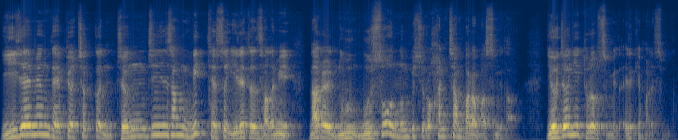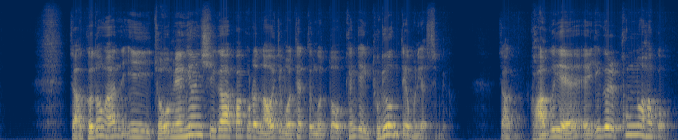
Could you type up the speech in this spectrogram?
이재명 대표 측근 정진상 밑에서 일했던 사람이 나를 무서운 눈빛으로 한참 바라봤습니다. 여전히 두렵습니다. 이렇게 말했습니다. 자, 그동안 이 조명현 씨가 밖으로 나오지 못했던 것도 굉장히 두려움 때문이었습니다. 자, 과거에 이걸 폭로하고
